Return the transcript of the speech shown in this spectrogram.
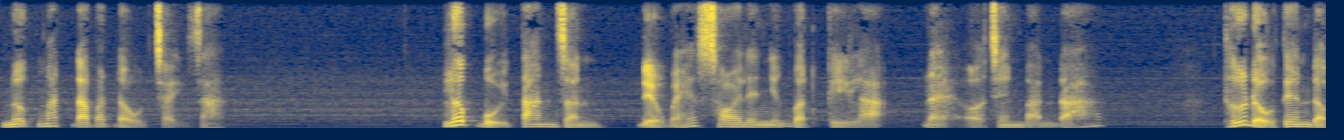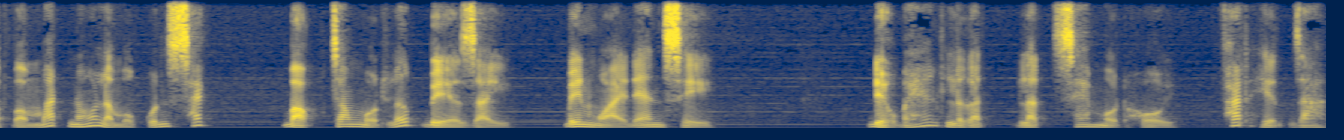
Nước mắt đã bắt đầu chảy ra. Lớp bụi tan dần, Điều bé soi lên những vật kỳ lạ Để ở trên bàn đá. Thứ đầu tiên đập vào mắt nó là một cuốn sách, Bọc trong một lớp bìa dày Bên ngoài đen xì. Điều bé lật lật xem một hồi, Phát hiện ra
